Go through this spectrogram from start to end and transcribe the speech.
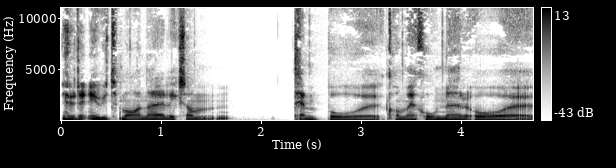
hur den utmanar liksom tempokonventioner och uh,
